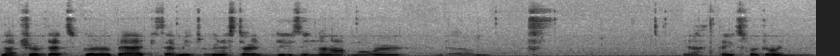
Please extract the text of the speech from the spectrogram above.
Not sure if that's good or bad, because that means we're going to start losing a lot more. And, um, yeah, thanks for joining me.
